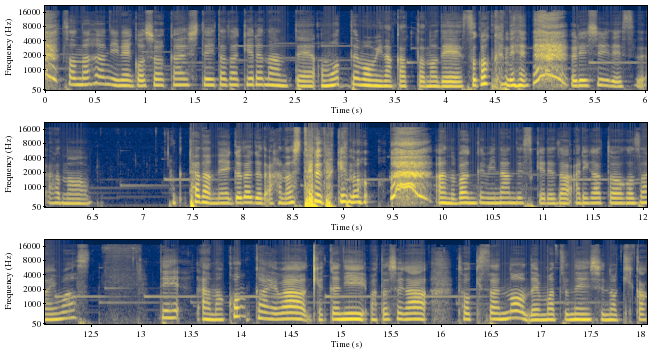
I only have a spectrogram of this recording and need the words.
そんな風にねご紹介していただけるなんて思ってもみなかったのですごくね嬉しいです。あのただねぐだぐだ話してるだけの あの番組なんですけれどありがとうございます。であの今回は逆に私が陶器さんの年末年始の企画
